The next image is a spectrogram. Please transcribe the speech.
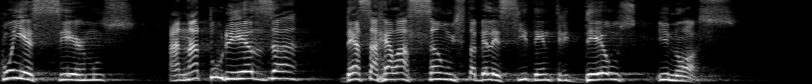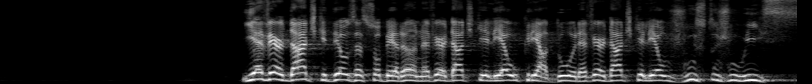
conhecermos a natureza dessa relação estabelecida entre Deus e nós. E é verdade que Deus é soberano, é verdade que Ele é o Criador, é verdade que Ele é o justo juiz.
